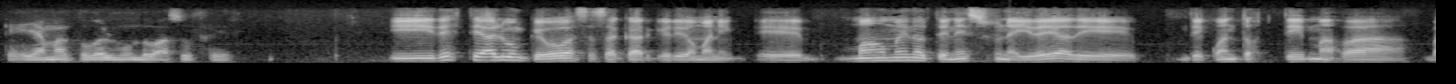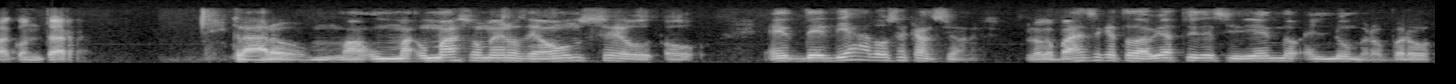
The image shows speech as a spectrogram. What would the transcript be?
que se llama Todo el mundo va a sufrir. Y de este álbum que vos vas a sacar, querido Manny, eh, más o menos tenés una idea de, de cuántos temas va, va a contar. Claro, un, más o menos de 11 o, eh, de 10 a 12 canciones. Lo que pasa es que todavía estoy decidiendo el número, pero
